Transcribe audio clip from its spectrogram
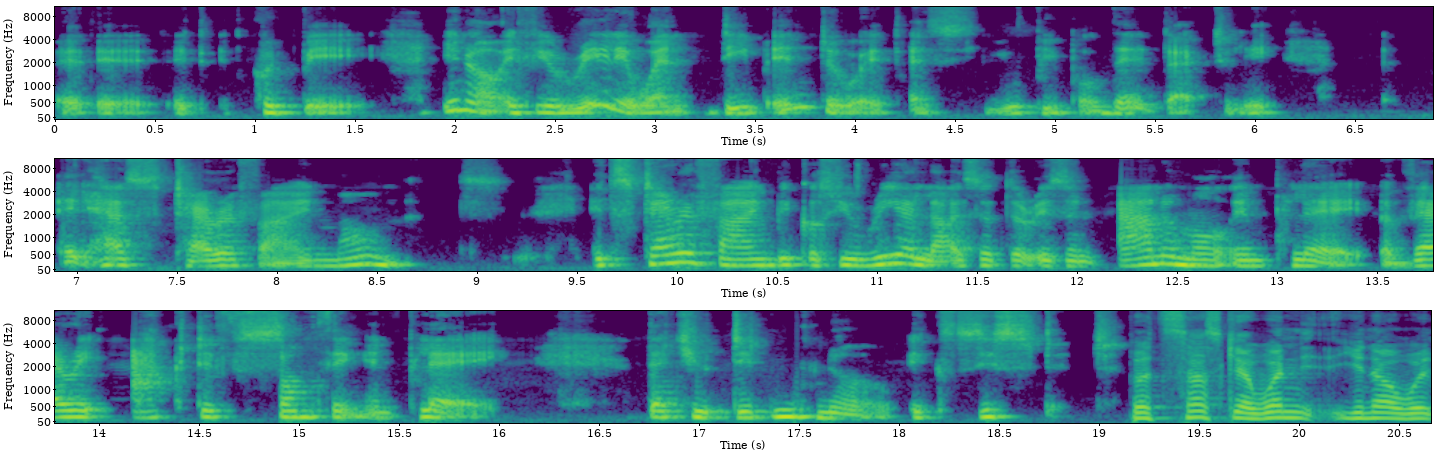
it, it, it could be, you know, if you really went deep into it, as you people did actually, it has terrifying moments. It's terrifying because you realize that there is an animal in play, a very active something in play that you didn't know existed. But Saskia, when you know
